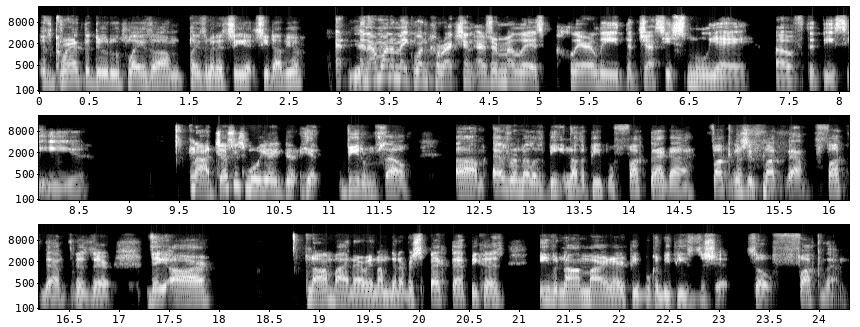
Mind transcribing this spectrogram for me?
Is Grant the dude who plays um plays him in the C- CW? And, Yeah. and I want to make one correction. Ezra Miller is clearly the Jussie Smollett of the DCEU. Nah, Justice Moyer did hit beat himself. Um, Ezra Miller's beating other people. Fuck that guy. Fuck, listen, fuck them. Fuck them because they're they are non-binary, and I'm gonna respect that because even non-binary people can be pieces of shit. So fuck them.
